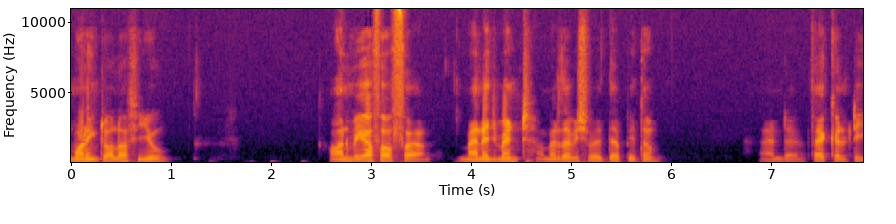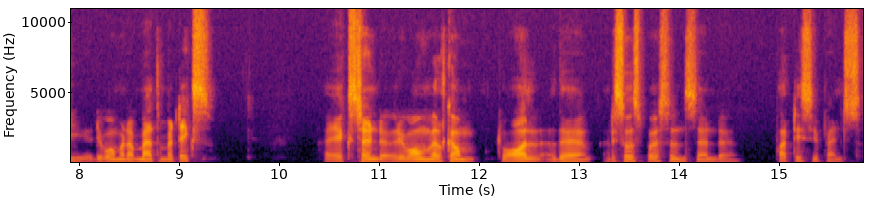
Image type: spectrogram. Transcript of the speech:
morning to all of you. On behalf of uh, management, Amrita Vishwa Vidyapeetham and uh, faculty, Department of Mathematics, I extend a warm welcome to all the resource persons and uh, participants.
